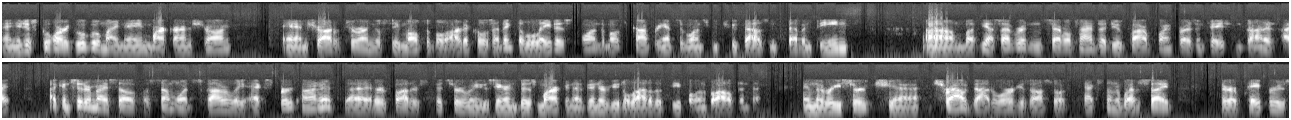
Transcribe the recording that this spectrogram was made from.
and you just go or Google my name, Mark Armstrong, and Shroud of Turin, you'll see multiple articles. I think the latest one, the most comprehensive one's from 2017. Um, but yes, I've written several times. I do PowerPoint presentations on it. I, I consider myself a somewhat scholarly expert on it. I heard Father Spitzer when he was here in Bismarck, and I've interviewed a lot of the people involved in the in the research. Uh, shroud.org is also an excellent website. There are papers,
